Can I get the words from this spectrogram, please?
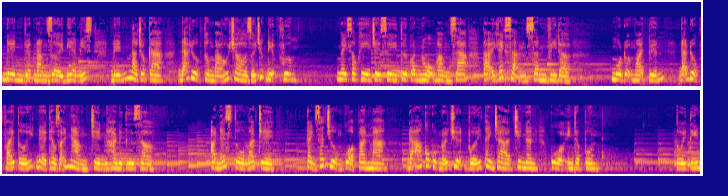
nên việc nàng rời Biarritz đến Majorca đã được thông báo cho giới chức địa phương. Ngay sau khi Tracy thuê căn hộ hoàng gia tại khách sạn Sun Vida, một đội ngoại tuyến đã được phái tới để theo dõi nàng trên 24 giờ. Ernesto Madre, cảnh sát trưởng của Palma, đã có cuộc nói chuyện với thanh tra Trinan của Interpol. Tôi tin,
